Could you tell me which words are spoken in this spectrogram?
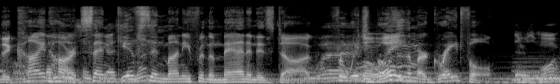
The kind heart sent gifts and money for the man and his dog, for which Well, both wait. of them are grateful. There's more.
